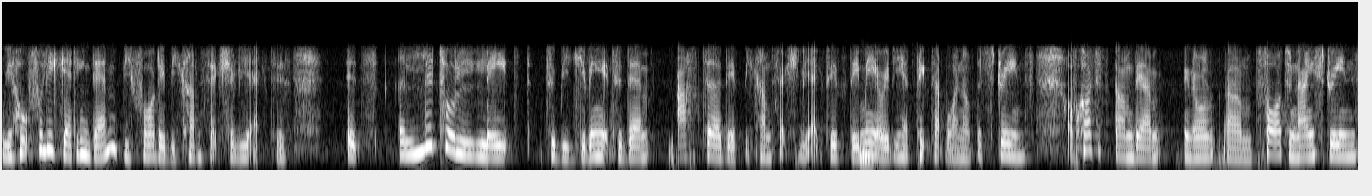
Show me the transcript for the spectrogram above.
we're hopefully getting them before they become sexually active. It's a little late to be giving it to them after they've become sexually active. They may already have picked up one of the strains. Of course, um, there are you know um, four to nine strains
